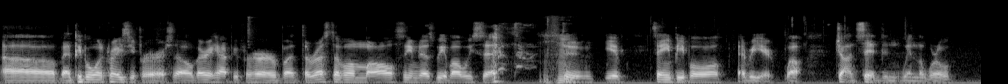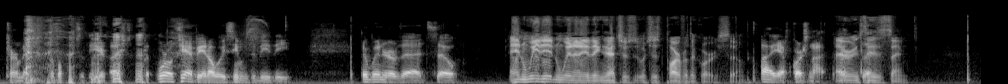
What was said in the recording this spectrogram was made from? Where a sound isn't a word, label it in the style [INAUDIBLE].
uh, and people went crazy for her, so very happy for her. But the rest of them all seemed, as we've always said, [LAUGHS] to give same people every year. Well, John Cynn didn't win the world tournament [LAUGHS] the year, but the world champion always seems to be the the winner of that. So, And we didn't win anything, that's just, which is par for the course. So uh, yeah, of course not. everything But, stays the same.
